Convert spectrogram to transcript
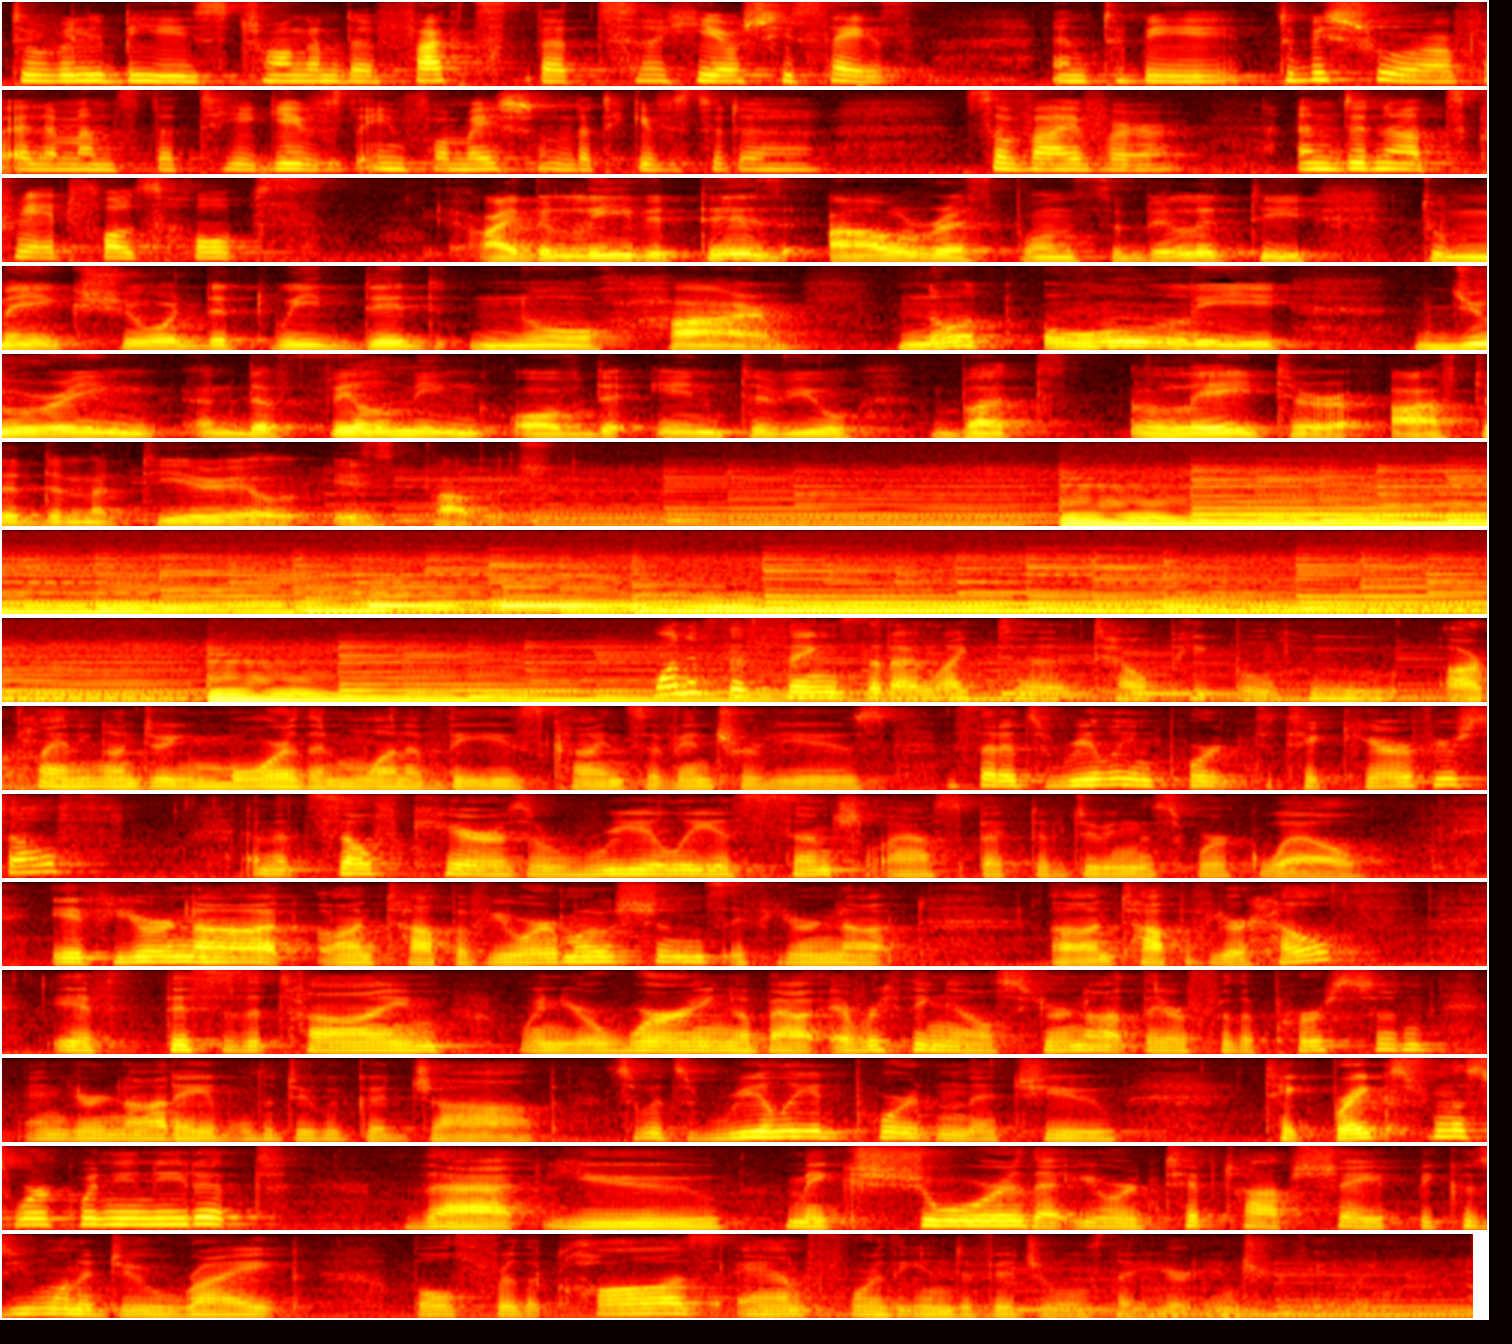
To really be strong on the facts that he or she says and to be, to be sure of elements that he gives, the information that he gives to the survivor, and do not create false hopes. I believe it is our responsibility to make sure that we did no harm, not only during the filming of the interview, but later after the material is published. Things that I like to tell people who are planning on doing more than one of these kinds of interviews is that it's really important to take care of yourself and that self-care is a really essential aspect of doing this work well. If you're not on top of your emotions, if you're not on top of your health, if this is a time when you're worrying about everything else, you're not there for the person and you're not able to do a good job. So it's really important that you take breaks from this work when you need it, that you make sure that you're in tip-top shape because you want to do right both for the cause and for the individuals that you're interviewing.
